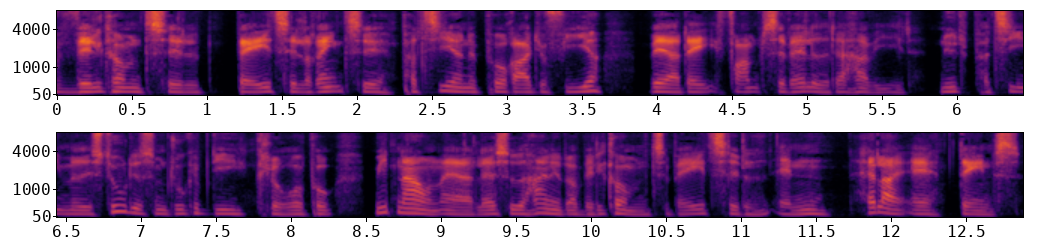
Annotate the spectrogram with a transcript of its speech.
Velkommen tilbage til Ring til partierne på Radio 4. Hver dag frem til valget, der har vi et nyt parti med i studiet, som du kan blive klogere på. Mit navn er Lasse Udhegnet, og velkommen tilbage til anden halvleg af dagens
